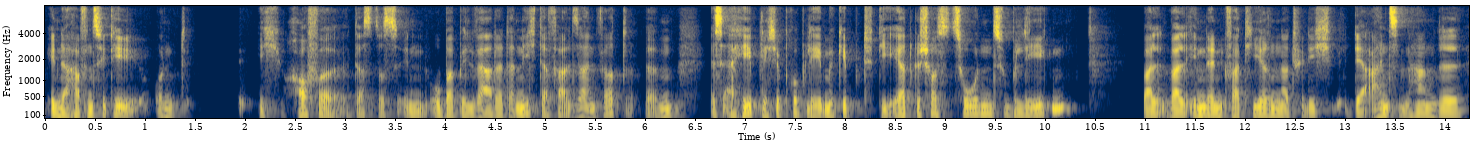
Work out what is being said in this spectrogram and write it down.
in der Hafen City und ich hoffe, dass das in Oberbillwerder dann nicht der Fall sein wird, ähm, es erhebliche Probleme gibt, die Erdgeschosszonen zu belegen, weil, weil in den Quartieren natürlich der Einzelhandel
